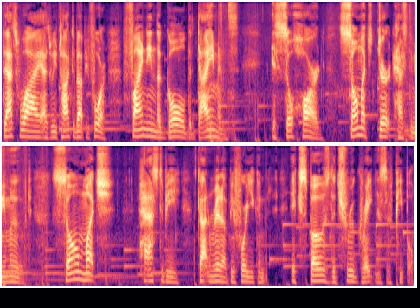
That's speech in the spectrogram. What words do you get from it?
That's why, as we've talked about before, finding the gold, the diamonds, is so hard. So much dirt has to be moved. So much has to be gotten rid of before you can expose the true greatness of people.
